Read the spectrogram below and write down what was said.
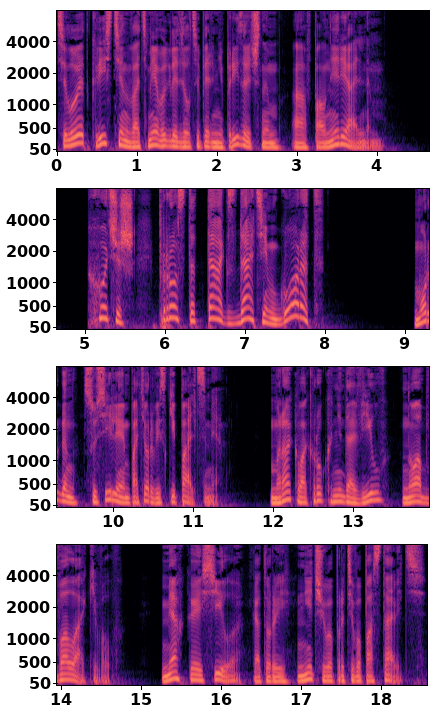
Силуэт Кристин во тьме выглядел теперь не призрачным, а вполне реальным. «Хочешь просто так сдать им город?» Морган с усилием потер виски пальцами. Мрак вокруг не давил, но обволакивал. Мягкая сила, которой нечего противопоставить.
